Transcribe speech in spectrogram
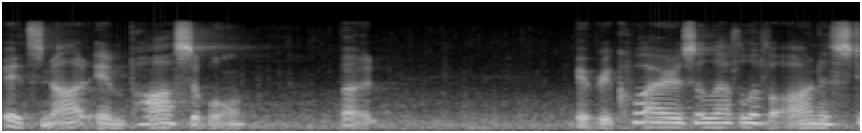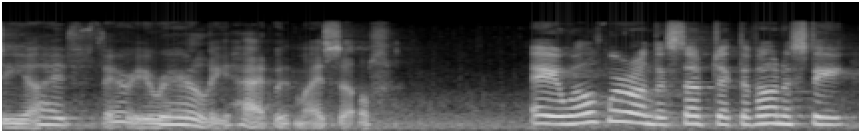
It's not impossible, but it requires a level of honesty I've very rarely had with myself. Hey, while we're on the subject of honesty,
